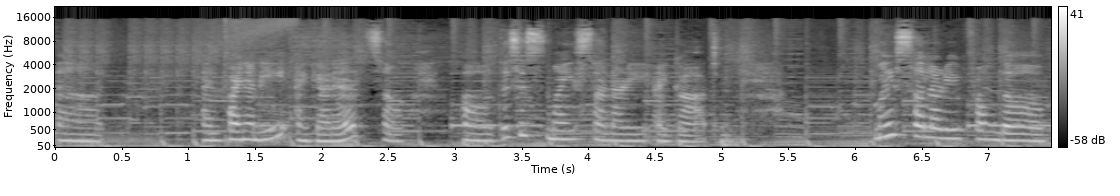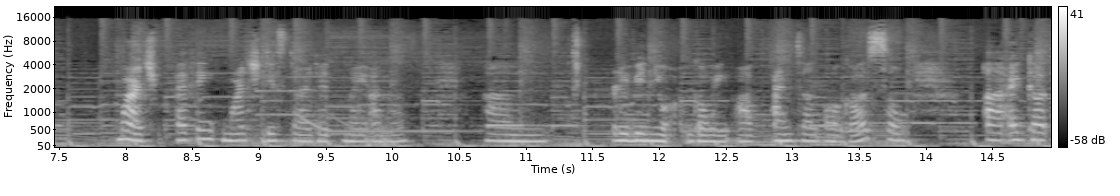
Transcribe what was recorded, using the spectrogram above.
Uh, and finally I got it. So uh, this is my salary I got. My salary from the March I think March they started my ano, um, revenue going up until August. So uh, I got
